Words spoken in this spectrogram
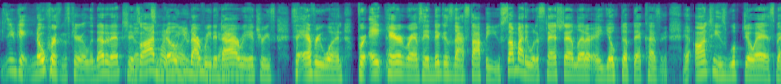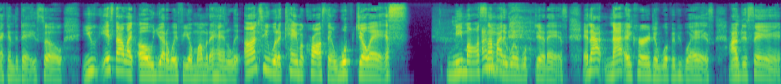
you get no Christmas caroling, none of that shit. so I know probably you like, not "Oh reading diary entries to everyone for eight paragraphs and niggas not stopping you. Somebody would have snatched that letter and yoked up that cousin. And aunties whooped your ass back in the day. So you it's not like, oh, you gotta wait for your mama to handle it. Auntie would have came across and whooped your ass. Me, mom, I mean- somebody would have whooped your ass. And not not encouraging whooping people's ass. I'm just saying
